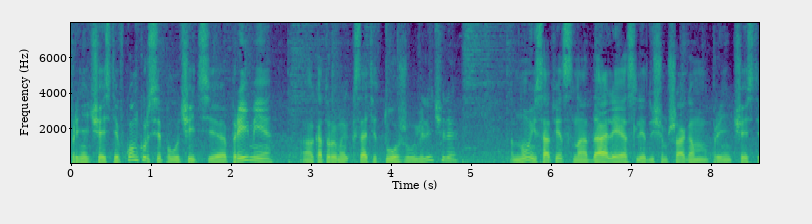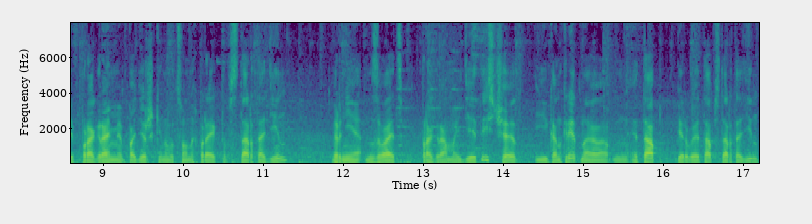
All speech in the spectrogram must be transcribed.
принять участие в конкурсе, получить э, премии, э, которые мы, кстати, тоже увеличили. Ну и, соответственно, далее следующим шагом принять участие в программе поддержки инновационных проектов «Старт-1», вернее, называется программа «Идея 1000», и конкретно этап, первый этап «Старт-1»,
